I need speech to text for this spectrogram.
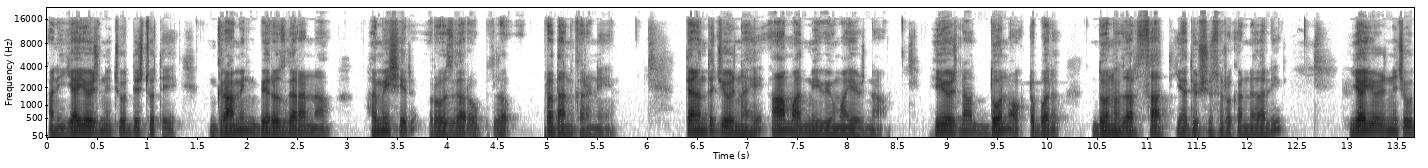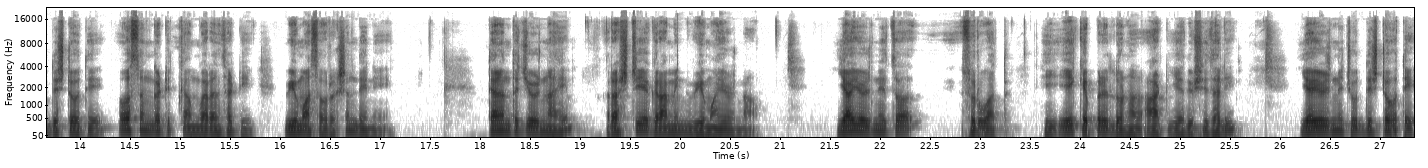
आणि या योजनेचे उद्दिष्ट होते ग्रामीण बेरोजगारांना हमीशीर रोजगार उप प्रदान करणे. त्यानंतरची योजना आहे आम आदमी विमा योजना. ही योजना दोन ऑक्टोबर दोन हजार सात या दिवशी सुरू करण्यात आली. या योजनेचे उद्दिष्ट होते असंघटित कामगारांसाठी विमा संरक्षण देणे. त्यानंतरची योजना आहे राष्ट्रीय ग्रामीण विमा योजना. या योजनेचा सुरुवात ही एक एप्रिल दोन हजार आठ या दिवशी झाली. या योजनेचे उद्दिष्ट होते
